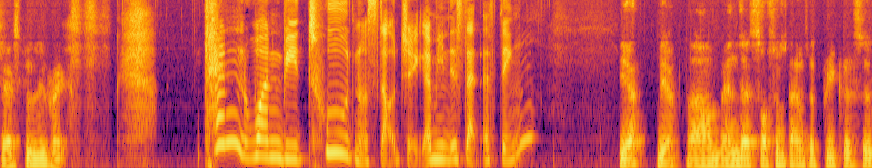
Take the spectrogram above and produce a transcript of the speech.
That's absolutely right. can one be too nostalgic i mean is that a thing Yeah, yeah. Um, and that's oftentimes a precursor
